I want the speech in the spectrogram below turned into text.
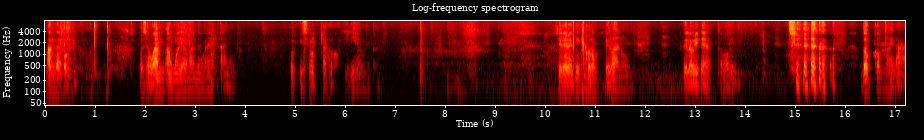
Manda por. Pues se han, hueveado más de 40 años. Porque hicieron trabajo joyería, compadre. Si te metís con un peruano, te lo viste todo. Dos comas y va.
